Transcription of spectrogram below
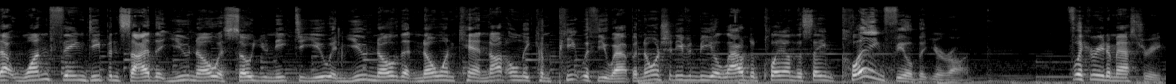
that one thing deep inside that you know is so unique to you and you know that no one can not only compete with you at, but no one should even be allowed to play on the same playing field that you're on. Flickery to mastery,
